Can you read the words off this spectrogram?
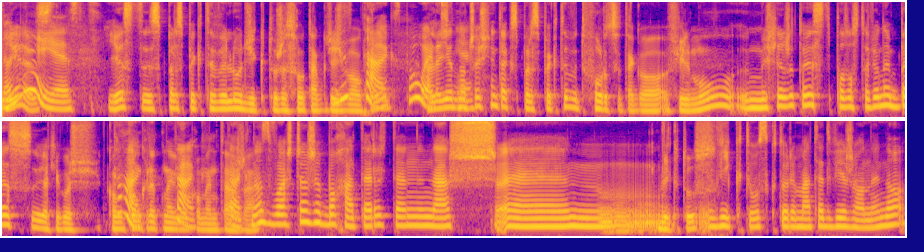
No jest, nie jest. jest z perspektywy ludzi, którzy są tam gdzieś wokół. tak, społecznie. Ale jednocześnie tak z perspektywy twórcy tego filmu, myślę, że to jest pozostawione bez jakiegoś Tak, konkretnego tak, komentarza. Tak, no zwłaszcza, że bohater, ten nasz em, Wiktus. Wiktus, który ma te dwie żony, no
